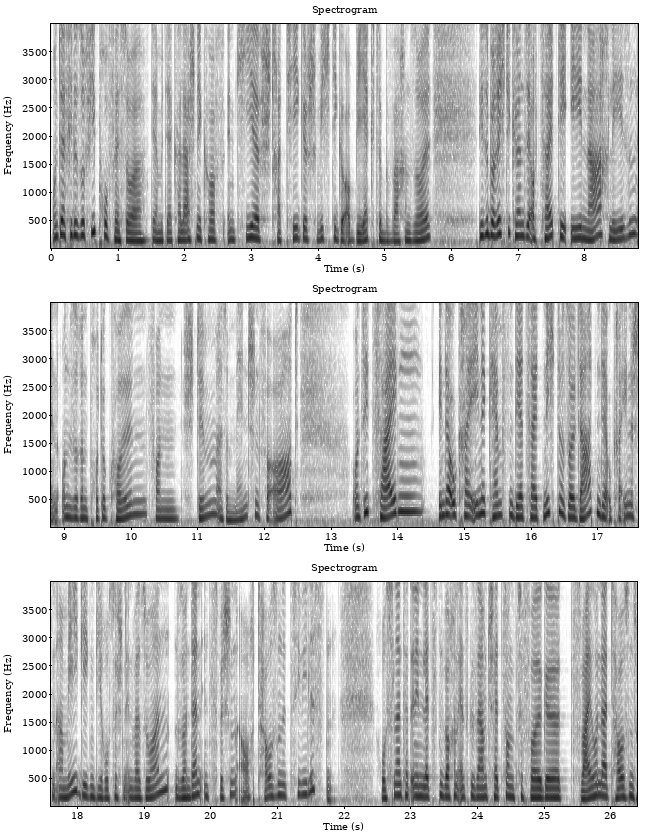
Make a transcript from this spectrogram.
und der Philosophieprofessor, der mit der Kalaschnikow in Kiew strategisch wichtige Objekte bewachen soll. Diese Berichte können Sie auf Zeit.de nachlesen in unseren Protokollen von Stimmen, also Menschen vor Ort. Und sie zeigen, in der Ukraine kämpfen derzeit nicht nur Soldaten der ukrainischen Armee gegen die russischen Invasoren, sondern inzwischen auch tausende Zivilisten. Russland hat in den letzten Wochen insgesamt Schätzungen zufolge 200.000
